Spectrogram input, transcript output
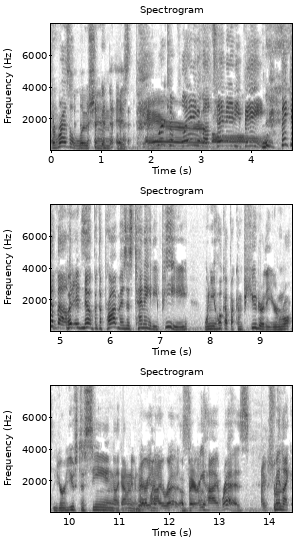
The resolution is terrible. We're complaining about 1080p. Think about it. But this. it, no, but the problem is, is 1080p when you hook up a computer that you're you're used to seeing, like I don't even know, very my- high res. a very yeah. high res. I'm sure. I mean, like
